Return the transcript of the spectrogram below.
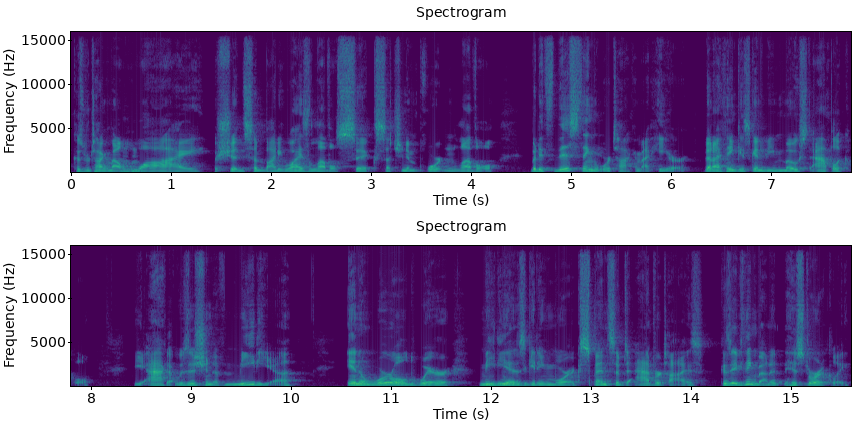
Because we're talking about mm-hmm. why should somebody, why is level six such an important level? But it's this thing that we're talking about here that I think is going to be most applicable the acquisition yep. of media in a world where media is getting more expensive to advertise. Because if you think about it historically,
